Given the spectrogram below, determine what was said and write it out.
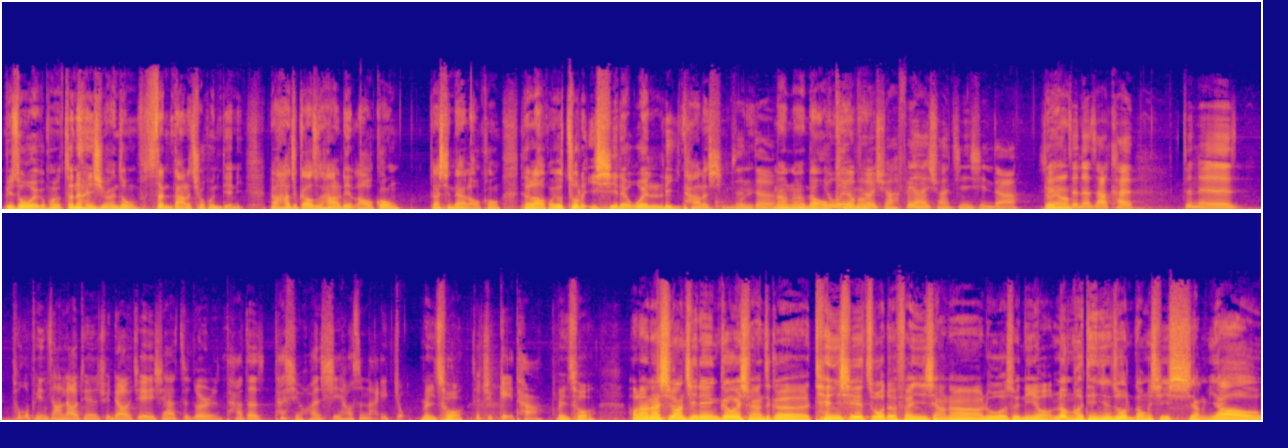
比如说，我有一个朋友真的很喜欢这种盛大的求婚典礼，然后他就告诉他的老公，他现在的老公，他老公就做了一系列为了利他的行为。真的，那那那 OK 吗？我有朋友喜欢，非常喜欢惊喜的、啊，对啊，真的是要看，真的。通过平常聊天去了解一下这个人，他的他喜欢喜好是哪一种？没错，再去给他。没错。好了，那希望今天各位喜欢这个天蝎座的分享。那如果说你有任何天蝎座的东西想要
